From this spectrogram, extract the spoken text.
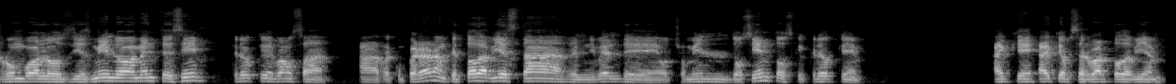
Rumbo a los 10.000 nuevamente, sí. Creo que vamos a, recuperar, aunque todavía está el nivel de 8.200, que creo que hay, que hay que observar todavía.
